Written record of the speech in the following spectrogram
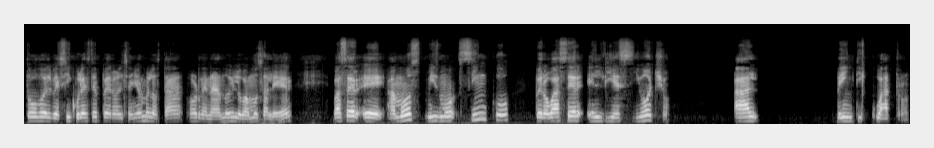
todo el versículo este, pero el Señor me lo está ordenando y lo vamos a leer. Va a ser eh, Amós mismo 5, pero va a ser el 18 al 24.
